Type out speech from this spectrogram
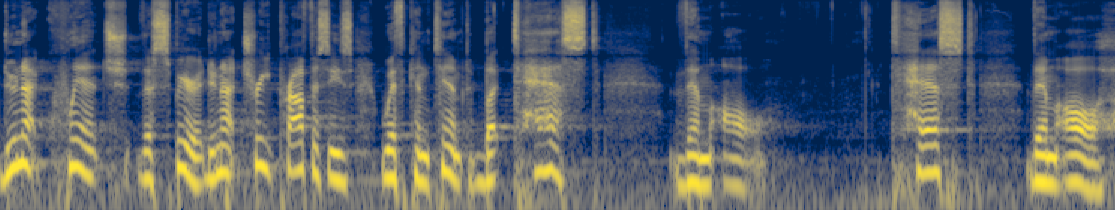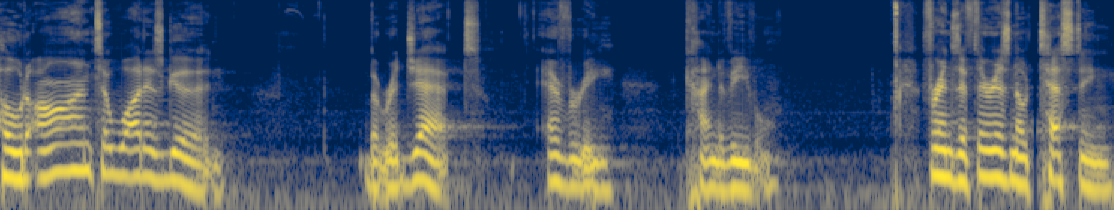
Do not quench the spirit. Do not treat prophecies with contempt, but test them all. Test them all. Hold on to what is good, but reject every kind of evil. Friends, if there is no testing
